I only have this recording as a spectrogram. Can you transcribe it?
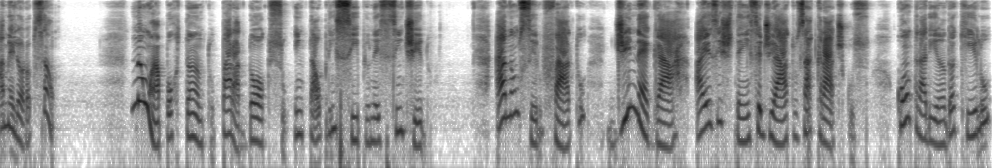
a melhor opção. Não há, portanto, paradoxo em tal princípio nesse sentido, a não ser o fato de negar a existência de atos acráticos, contrariando aquilo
